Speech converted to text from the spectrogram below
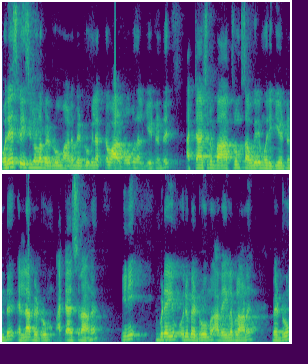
ഒരേ സ്പേസിലുള്ള ബെഡ്റൂമാണ് ബെഡ്റൂമിലൊക്കെ വാൾറോബ് നൽകിയിട്ടുണ്ട്. അറ്റാച്ച്ഡ് ബാത്റൂം സൗകര്യം ഒരുക്കിയിട്ടുണ്ട്. എല്ലാ ബെഡ്റൂമും അറ്റാച്ച്ഡ് ആണ്. ഇനി ഇവിടെയും ഒരു ബെഡ്റൂം അവൈലബിൾ ആണ്. ബെഡ്റൂം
